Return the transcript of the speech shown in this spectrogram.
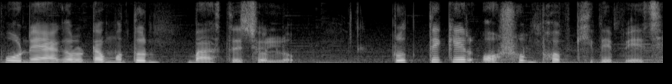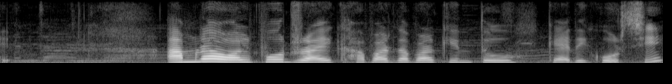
পৌনে এগারোটা মতন বাজতে চলল। প্রত্যেকের অসম্ভব খিদে পেয়েছে। আমরা অল্প ড্রাই খাবার দাবার কিন্তু ক্যারি করছি।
